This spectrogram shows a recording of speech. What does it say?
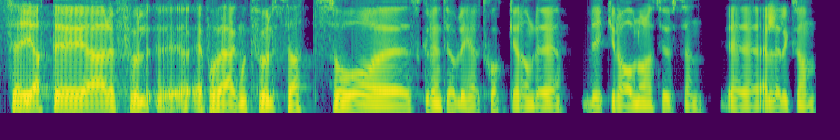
Säg att det är, full, eh, är på väg mot fullsatt så eh, skulle inte jag bli helt chockad om det viker av några tusen. Eh, eller liksom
